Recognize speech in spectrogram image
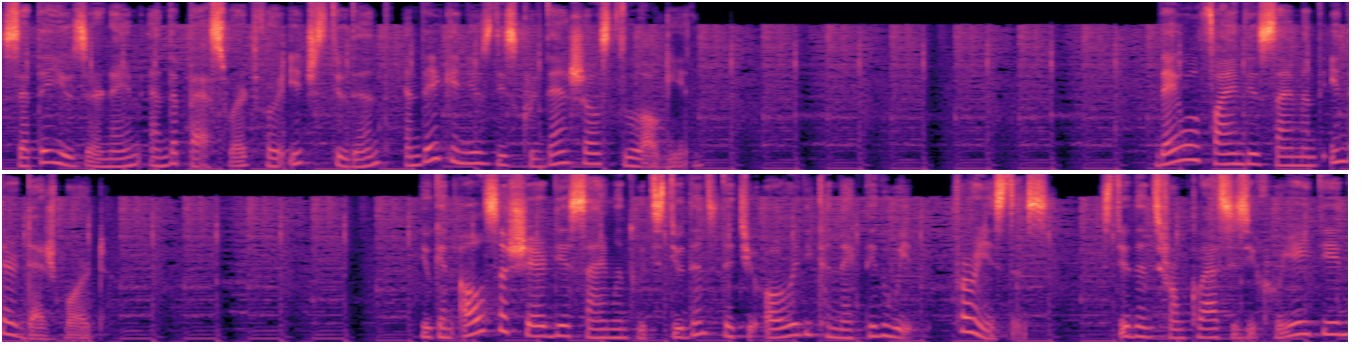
Set a username and a password for each student and they can use these credentials to log in. They will find the assignment in their dashboard. You can also share the assignment with students that you already connected with. For instance, students from classes you created,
